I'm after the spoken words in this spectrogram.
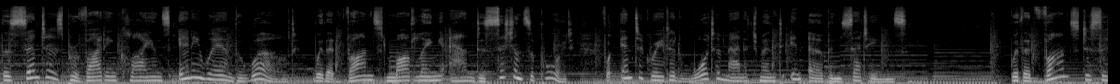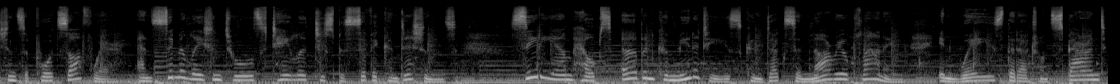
the center is providing clients anywhere in the world with advanced modeling and decision support for integrated water management in urban settings. With advanced decision support software and simulation tools tailored to specific conditions, CDM helps urban communities conduct scenario planning in ways that are transparent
